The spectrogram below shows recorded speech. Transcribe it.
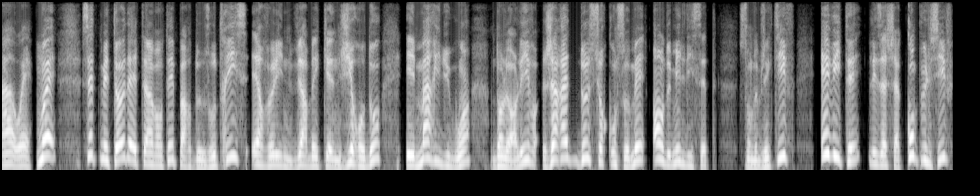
ah ouais. Ouais, cette méthode a été inventée par deux autrices, Herveline Verbecken-Giraudot et Marie Dubois, dans leur livre J'arrête de surconsommer en 2017. Son objectif? Éviter les achats compulsifs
